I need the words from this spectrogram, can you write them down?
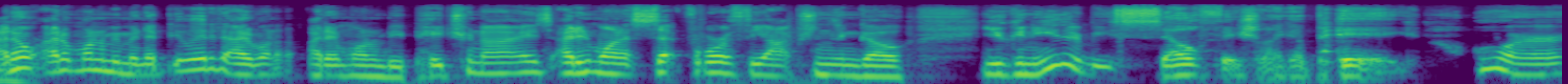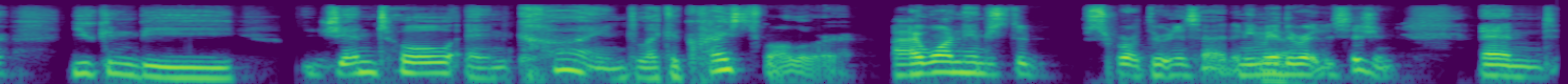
I don't I don't want to be manipulated. I want I didn't want to be patronized. I didn't want to set forth the options and go, you can either be selfish like a pig, or you can be gentle and kind like a Christ follower. I wanted him just to sort through in his head and he made the right decision. And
